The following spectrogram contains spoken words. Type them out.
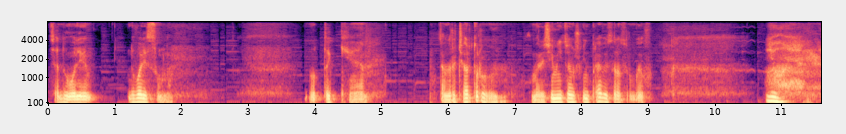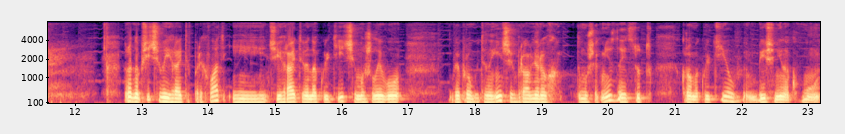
Це доволі, доволі сумно. Ну таке. Там, до речі, Артур в мережі мені треба, щоб він преві зараз робив. Йой. Народ, напишіть, чи ви граєте в перехват, і чи граєте ви на культі, чи можливо ви пробуєте на інших бравлерах. Тому що, як мені здається, тут, кроме культів, більше ні на кому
